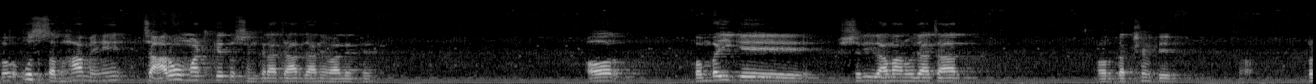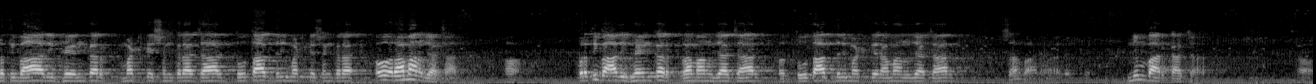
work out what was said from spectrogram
तो उस सभा में चारों मठ के तो शंकराचार्य जाने वाले थे। और बंबई के श्री रामानुजाचार्य और दक्षिण के प्रतिवाद भयंकर मठ के शंकराचार्य, तोताद्री मठ के शंकरा और रामानुजाचार्य। हाँ प्रतिवाद भयंकर रामानुजाचार्य और तोताद्री मठ के रामानुजाचार्य, सब आने वाले थे निम्बारकाचार्य हाँ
